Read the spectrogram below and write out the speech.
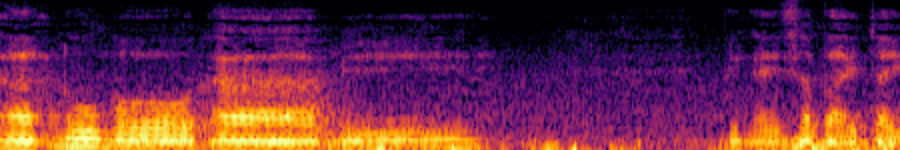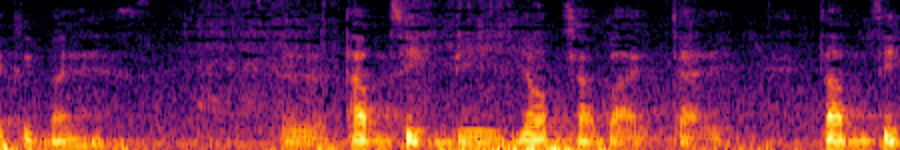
อนุโมทามิเป็นไงสบายใจขึ้นไหม ออทำสิ่งดีย่อมสบายใจทำสิ่ง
